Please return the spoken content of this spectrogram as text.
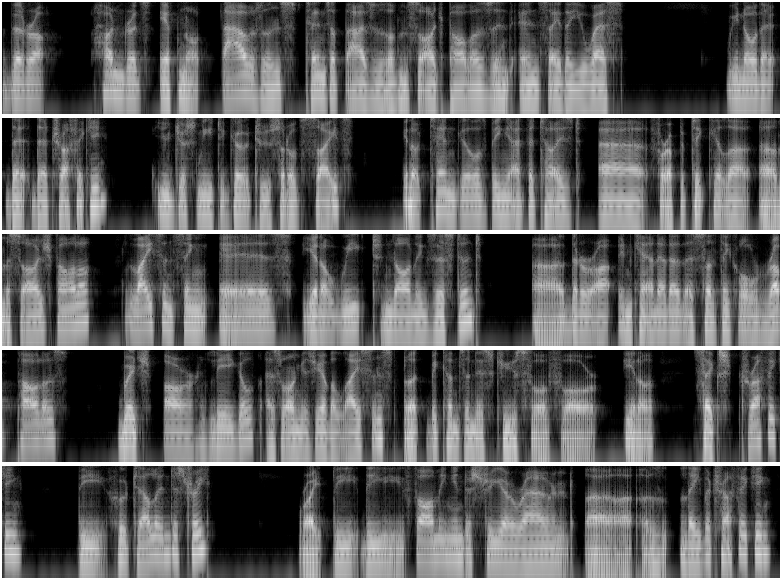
there are hundreds, if not thousands, tens of thousands of massage parlors in, in say, the US. We know that they're, they're trafficking. You just need to go to sort of sites, you know, 10 girls being advertised uh, for a particular uh, massage parlor. Licensing is, you know, weak to non existent. Uh, there are in Canada, there's something called rub parlors, which are legal as long as you have a license, but becomes an excuse for, for you know, sex trafficking, the hotel industry, right? The the farming industry around uh, labor trafficking.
